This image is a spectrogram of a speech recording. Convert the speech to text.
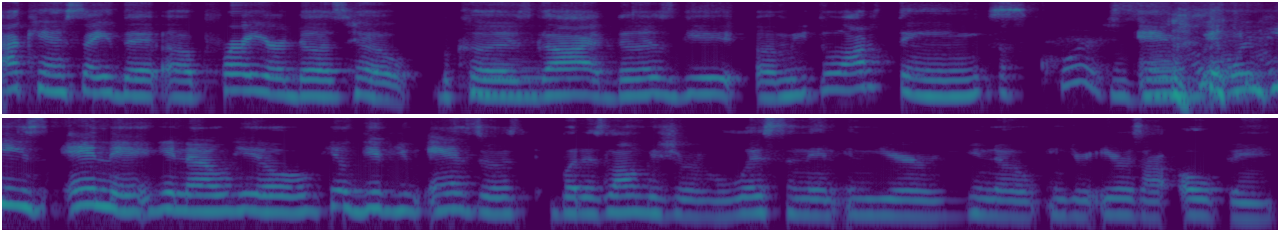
I can't say that uh, prayer does help because. God does get uh, me through a lot of things, Of course. and when- when He's in it, you know, He'll He'll give you answers. But as long as you're listening and your you know and your ears are open,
